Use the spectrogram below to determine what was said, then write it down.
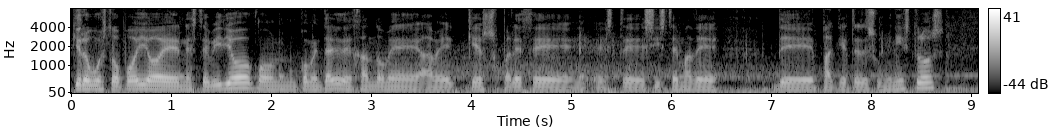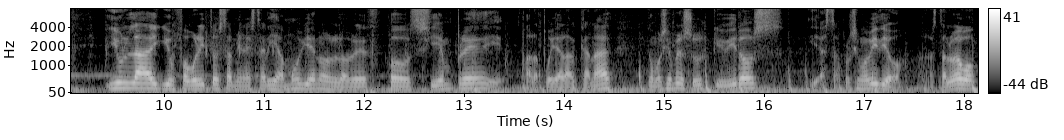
quiero vuestro apoyo en este vídeo con un comentario dejándome a ver qué os parece este sistema de, de paquetes de suministros y un like y un favorito también estaría muy bien, os lo agradezco siempre para apoyar al canal. Y como siempre, suscribiros y hasta el próximo vídeo. Hasta luego.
